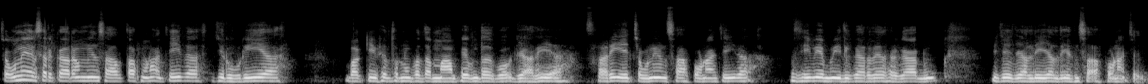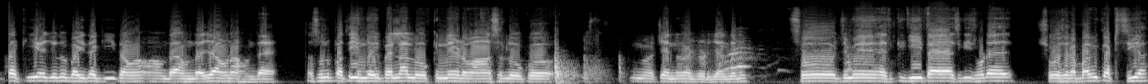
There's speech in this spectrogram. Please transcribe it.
ਚਾਹੁੰਦੇ ਆ ਸਰਕਾਰਾਂ ਨੂੰ ਇਨਸਾਫ ਤਾਂ ਹੋਣਾ ਚਾਹੀਦਾ ਜ਼ਰੂਰੀ ਆ। ਬਾਕੀ ਫਿਰ ਤੁਹਾਨੂੰ ਪਤਾ ਮਾਂ ਪਿਓ ਦਾ ਬਹੁਤ ਜ਼ਿਆਦਾ ਆ। ਸਾਰੇ ਇਹ ਚਾਹੁੰਦੇ ਇਨਸਾਫ ਹੋਣਾ ਚਾਹੀਦਾ। ਅਸੀਂ ਵੀ ਉਮੀਦ ਕਰਦੇ ਆ ਸਰਕਾਰ ਨੂੰ ਵੀ ਜੇ ਜਲਦੀ ਜਲਦੀ ਇਨਸਾਫ ਹੋਣਾ ਚਾਹੀਦਾ। ਤਾਂ ਕੀ ਹੈ ਜਦੋਂ ਬਾਈ ਦਾ ਗੀਤ ਆਉ- ਆਉਂਦਾ ਹੁੰਦਾ ਜਾਂ ਆਉਣਾ ਹੁੰਦਾ ਹੈ, ਤਾਂ ਤੁਹਾਨੂੰ ਪਤਾ ਹੀ ਹੁੰਦਾ ਵੀ ਪਹਿਲਾਂ ਲੋਕ ਕਿੰਨੇ ਐਡਵਾਂਸ ਲੋਕ ਚੈਨਲ ਨਾਲ ਜੁੜ ਜਾਂਦੇ ਨੇ। ਸੋ ਜਿਵੇਂ ਐਤਕੀ ਗੀਤ ਆਇਆ ਸੀ ਥੋੜਾ ਸ਼ੋਰ ਸ਼ਰਾਬਾ ਵੀ ਘੱਟ ਸੀਗਾ।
